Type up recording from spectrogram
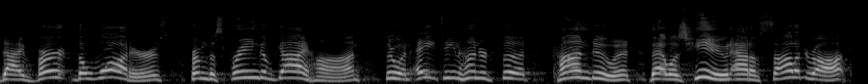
divert the waters from the spring of Gihon through an 1,800 foot conduit that was hewn out of solid rock,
